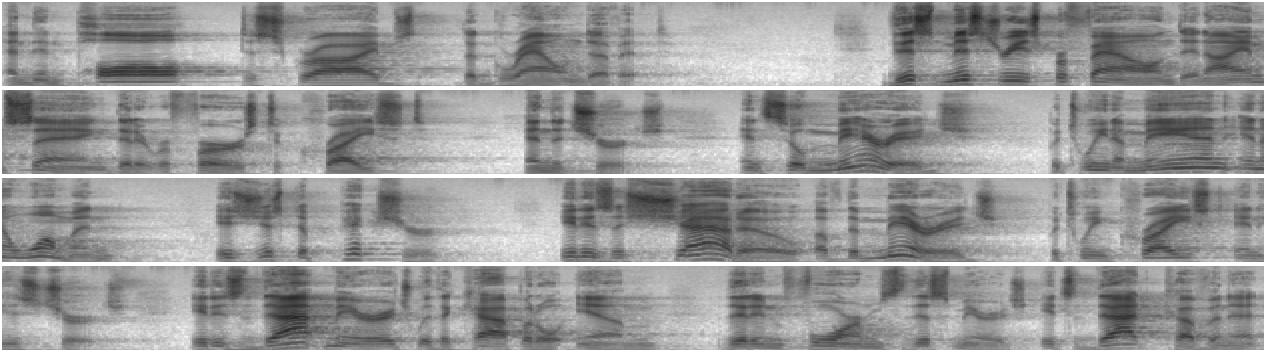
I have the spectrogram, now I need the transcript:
And then Paul describes the ground of it. This mystery is profound, and I am saying that it refers to Christ and the church. And so, marriage between a man and a woman is just a picture, it is a shadow of the marriage between Christ and his church. It is that marriage with a capital M that informs this marriage. It's that covenant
